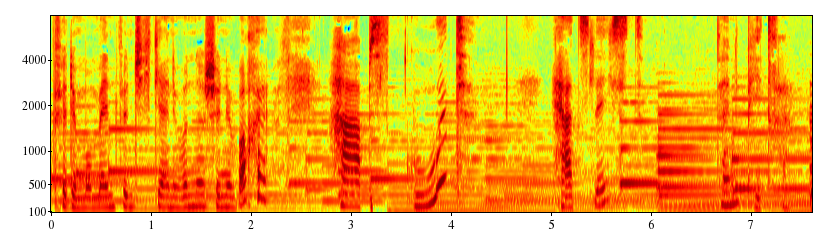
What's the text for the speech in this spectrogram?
für den Moment wünsche ich dir eine wunderschöne Woche. Hab's gut. Herzlichst, deine Petra.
